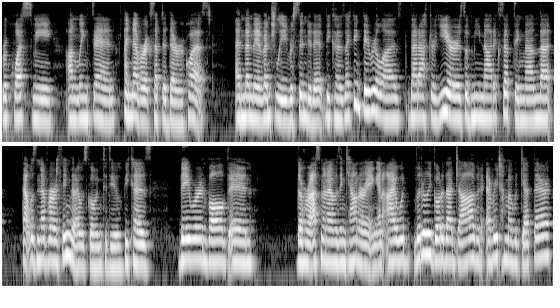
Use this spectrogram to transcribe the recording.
request me on LinkedIn. I never accepted their request. and then they eventually rescinded it because I think they realized that after years of me not accepting them that that was never a thing that I was going to do because they were involved in the harassment I was encountering and I would literally go to that job and every time I would get there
